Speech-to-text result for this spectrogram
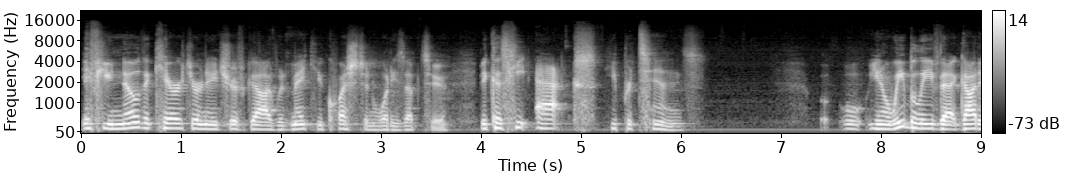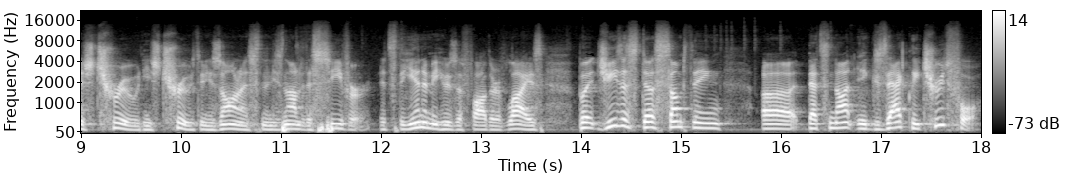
if you know the character and nature of God, would make you question what he's up to. Because he acts, he pretends you know, we believe that God is true and he's truth and he's honest and he's not a deceiver. It's the enemy who's a father of lies. But Jesus does something uh, that's not exactly truthful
